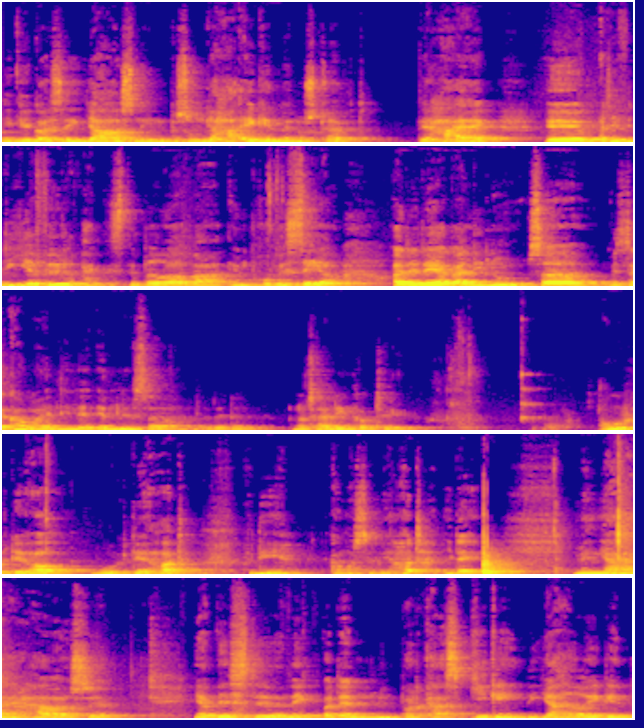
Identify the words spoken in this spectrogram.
I kan godt se, jeg er også sådan en person, jeg har ikke et manuskript. Det har jeg ikke. Øh, og det er fordi, jeg føler faktisk, det er bedre at bare improvisere. Og det er det, jeg gør lige nu. Så hvis der kommer et lille emne, så er det det. Nu tager jeg lige en kop te. Uh, det er hot. Uh, det er hot, fordi kommer til at blive hot i dag. Men jeg har også... Jeg vidste ikke, hvordan min podcast gik egentlig. Jeg havde ikke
